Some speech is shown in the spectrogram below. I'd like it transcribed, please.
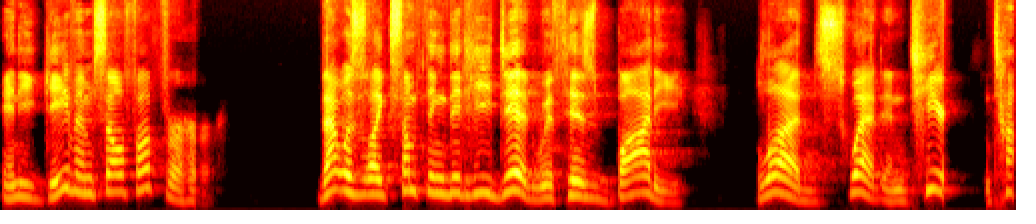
and he gave himself up for her. That was like something that he did with his body, blood, sweat, and tears, and time,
